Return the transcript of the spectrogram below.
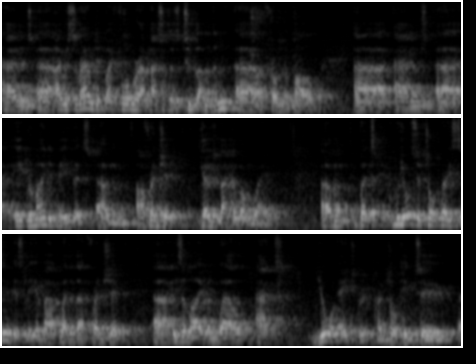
and uh, I was surrounded by former ambassadors to London uh, from Nepal. Uh, and uh, it reminded me that um, our friendship goes back a long way. Um, but we also talked very seriously about whether that friendship uh, is alive and well at your age group. I'm talking to uh,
